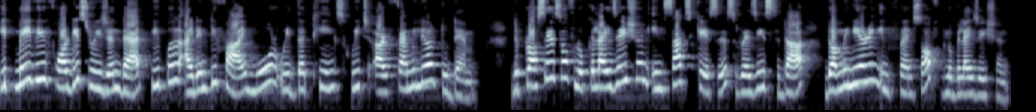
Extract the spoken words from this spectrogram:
It may be for this reason that people identify more with the things which are familiar to them. The process of localization in such cases resists the domineering influence of globalization.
